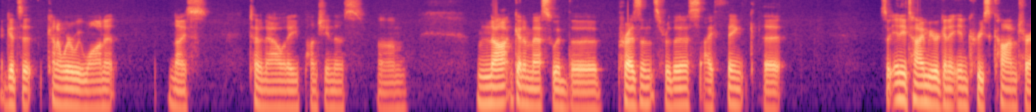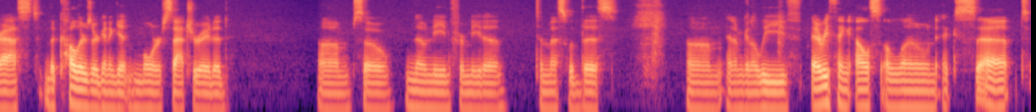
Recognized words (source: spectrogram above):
it gets it kind of where we want it. Nice tonality, punchiness. Um, I'm not going to mess with the presence for this. I think that, so anytime you're going to increase contrast, the colors are going to get more saturated. Um, so no need for me to, to mess with this. Um, and I'm going to leave everything else alone except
